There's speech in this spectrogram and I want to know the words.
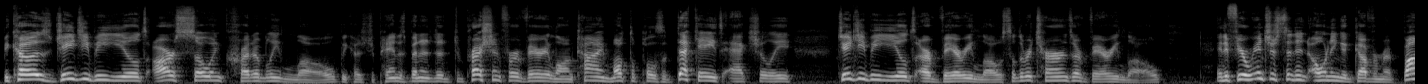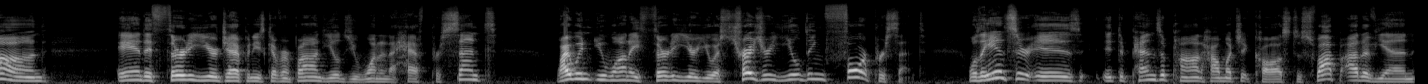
Because JGB yields are so incredibly low, because Japan has been in a depression for a very long time, multiples of decades actually, JGB yields are very low, so the returns are very low. And if you're interested in owning a government bond, and a 30 year Japanese government bond yields you 1.5%, why wouldn't you want a 30 year US Treasury yielding 4%? Well, the answer is it depends upon how much it costs to swap out of yen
